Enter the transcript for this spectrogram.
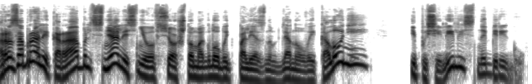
разобрали корабль, сняли с него все, что могло быть полезным для новой колонии, и поселились на берегу.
